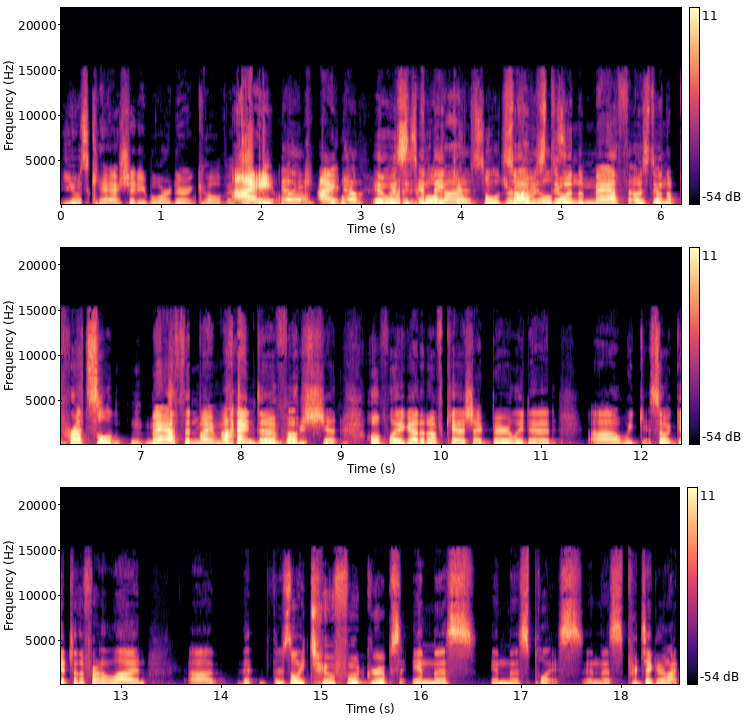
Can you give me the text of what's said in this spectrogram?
use cash anymore during COVID. I know, Like, I know. It what was is and going they on, got- Soldier So I was doing the math. I was doing the pretzel math in my mind of oh shit. Hopefully I got enough cash. I barely did. Uh, we so I get to the front of the line. Uh, th- there's only two food groups in this in this place in this particular line.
